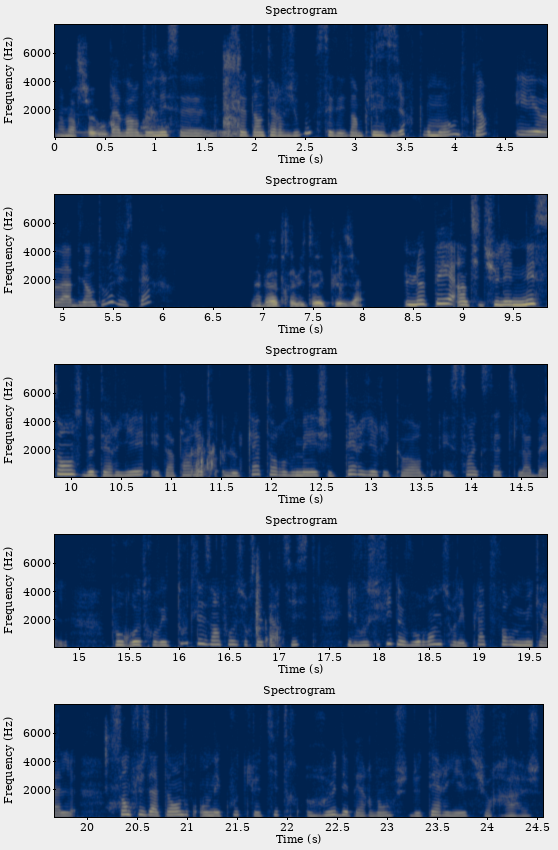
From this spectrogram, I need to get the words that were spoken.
Bah, merci à vous. D'avoir donné ce, cette interview. C'était un plaisir pour moi en tout cas. Et euh, à bientôt, j'espère. Eh ben, à très vite, avec plaisir. L'EP intitulé Naissance de Terrier est à paraître le 14 mai chez Terrier Records et 5-7 Label. Pour retrouver toutes les infos sur cet artiste, il vous suffit de vous rendre sur les plateformes musicales. Sans plus attendre, on écoute le titre Rue des Pervenches de Terrier sur Rage.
